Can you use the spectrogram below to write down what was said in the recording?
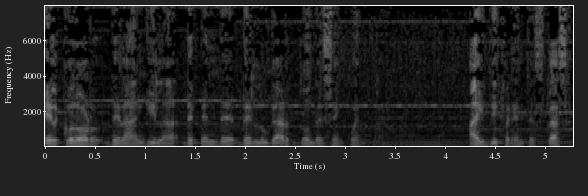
El color de la anguila depende del lugar donde se encuentra. Hay diferentes clases,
